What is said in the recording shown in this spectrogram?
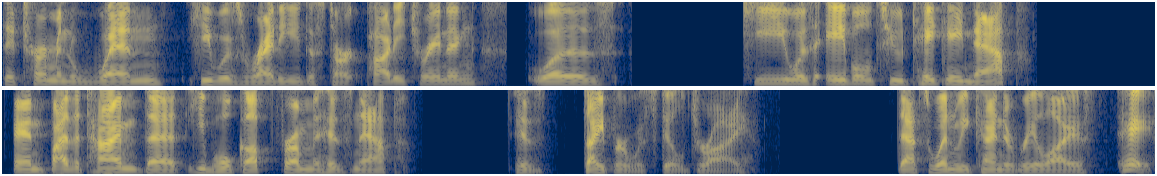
determine when he was ready to start potty training was he was able to take a nap and by the time that he woke up from his nap his diaper was still dry. That's when we kind of realized hey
